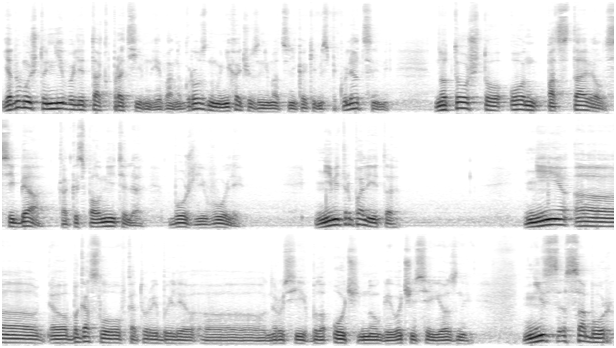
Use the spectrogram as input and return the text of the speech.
я думаю, что не были так противны Ивану Грозному, не хочу заниматься никакими спекуляциями, но то, что он поставил себя как исполнителя Божьей воли, не митрополита, ни э, богословов, которые были э, на Руси, их было очень много и очень серьезные, ни собор,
